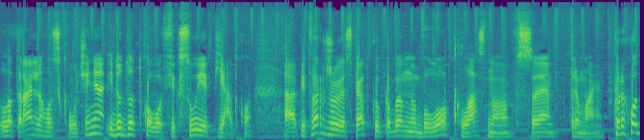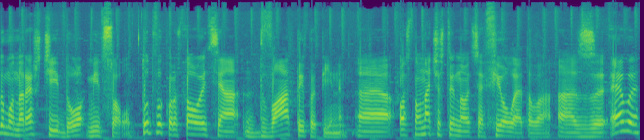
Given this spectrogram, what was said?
латерального скручення і додатково фіксує п'ятку. Підтверджую, з п'яткою проблем не було, класно все тримає. Переходимо нарешті до мідсолу. Тут використовується два типи піни. Основна частина оця фіолетова з Еви,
